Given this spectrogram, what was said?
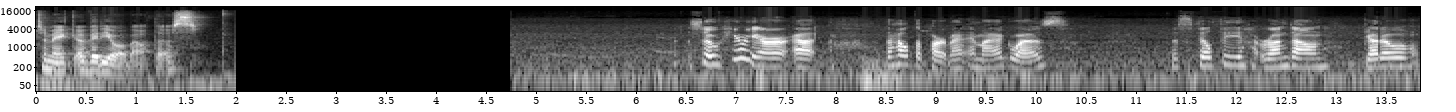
to make a video about this. So here we are at the health department in Mayaguez. This filthy, rundown ghetto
